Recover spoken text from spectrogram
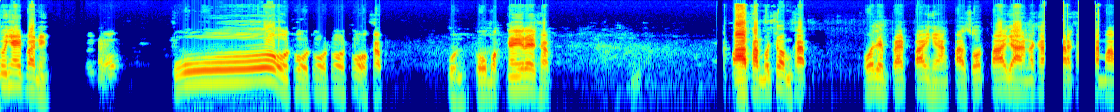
ตัวใหญ่ปลานี่โอ้โทษโทษโทษโทษครับพ่นโตบักใหญ่เลยครับปลาท่านผู้ชมครับเพราะว่าจะแปดปลาแห้งปลาสดปลาย่างนะครับหม่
